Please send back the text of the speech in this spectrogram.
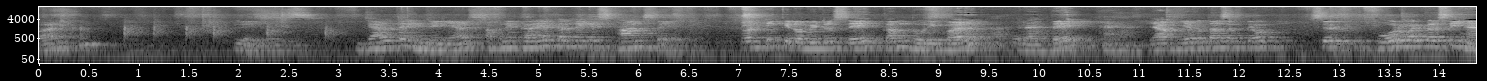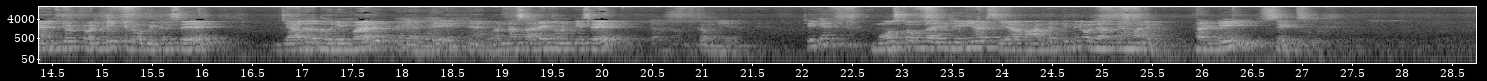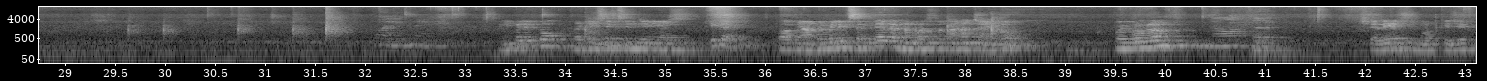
work places. ज़्यादातर इंजीनियर्स अपने कार्य करने के स्थान से 20 किलोमीटर से कम दूरी पर रहते हैं। या आप ये बता सकते हो? सिर्फ़ फोर वर्कर्स ही हैं जो 20 किलोमीटर से ज़्यादा दूरी पर रहते हैं, वरना सारे 20 से कम ही रहते। ठीक है? मोस्ट ऑफ़ द इंजीनियर्स या वहाँ तक कितने हो जाते हैं हमारे? 36 यहीं पे लिख दो 36 इंजीनियर्स ठीक है? तो आप यहाँ पे भी लिख सकते हैं अगर नंबर्स बताना चाहें तो। कोई प्रॉब्लम नो सर चलिए नोट कीजिए।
